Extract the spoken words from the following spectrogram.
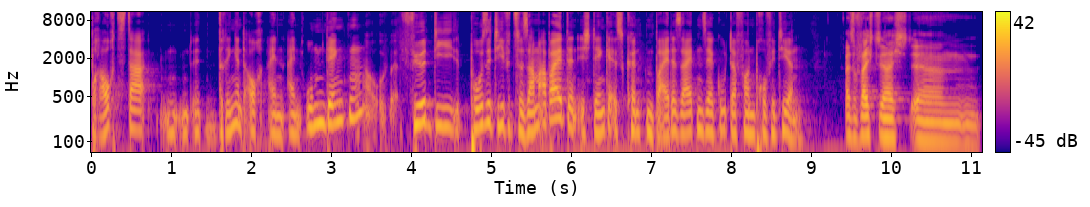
braucht es da dringend auch ein, ein Umdenken für die positive Zusammenarbeit? Denn ich denke, es könnten beide Seiten sehr gut davon profitieren. Also vielleicht, vielleicht ähm,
